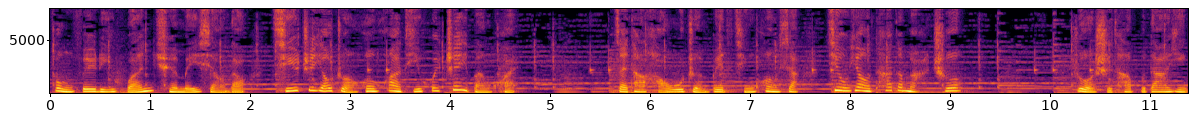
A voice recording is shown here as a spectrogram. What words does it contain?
凤飞离完全没想到齐之遥转换话题会这般快。在他毫无准备的情况下就要他的马车，若是他不答应，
